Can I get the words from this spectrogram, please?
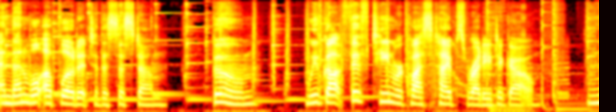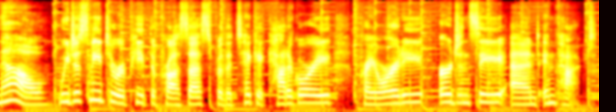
and then we'll upload it to the system. Boom! We've got 15 request types ready to go. Now, we just need to repeat the process for the ticket category, priority, urgency, and impact.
